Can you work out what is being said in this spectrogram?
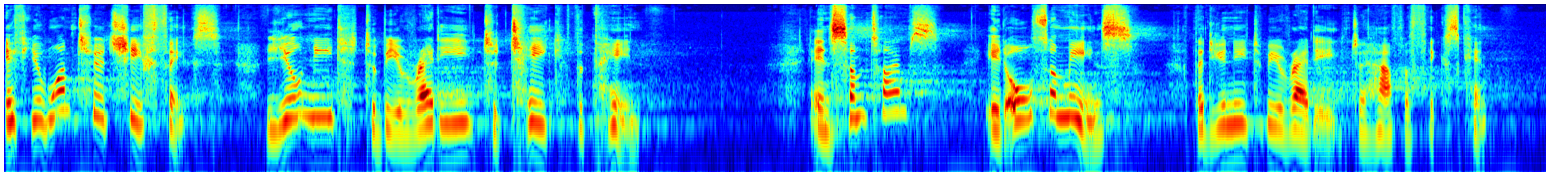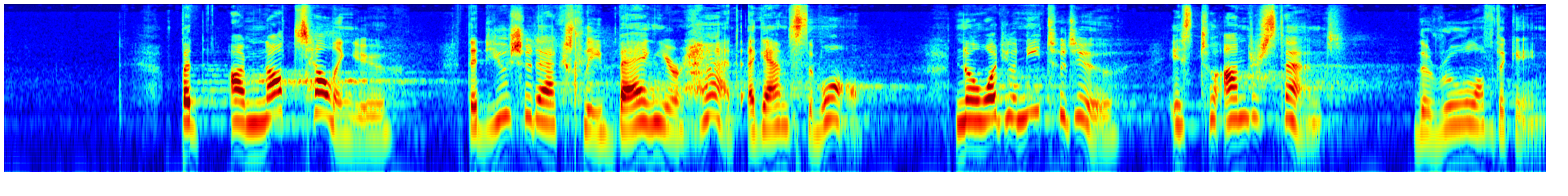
If you want to achieve things, you need to be ready to take the pain. And sometimes it also means that you need to be ready to have a thick skin. But I'm not telling you that you should actually bang your head against the wall. No, what you need to do is to understand the rule of the game,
